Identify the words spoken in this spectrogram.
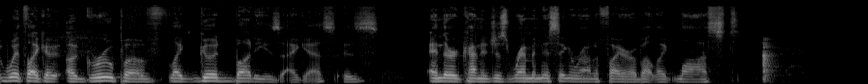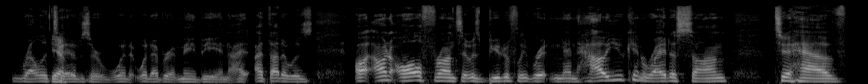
with like a, a group of like good buddies, I guess is, and they're kind of just reminiscing around a fire about like lost relatives or what, whatever it may be. And I, I thought it was on, on all fronts, it was beautifully written, and how you can write a song to have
